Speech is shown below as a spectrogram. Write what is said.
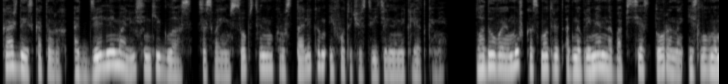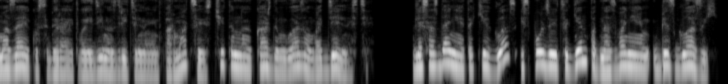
каждый из которых отдельный малюсенький глаз со своим собственным хрусталиком и фоточувствительными клетками. Плодовая мушка смотрит одновременно во все стороны и словно мозаику собирает воедино зрительную информацию, считанную каждым глазом в отдельности. Для создания таких глаз используется ген под названием безглазый.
